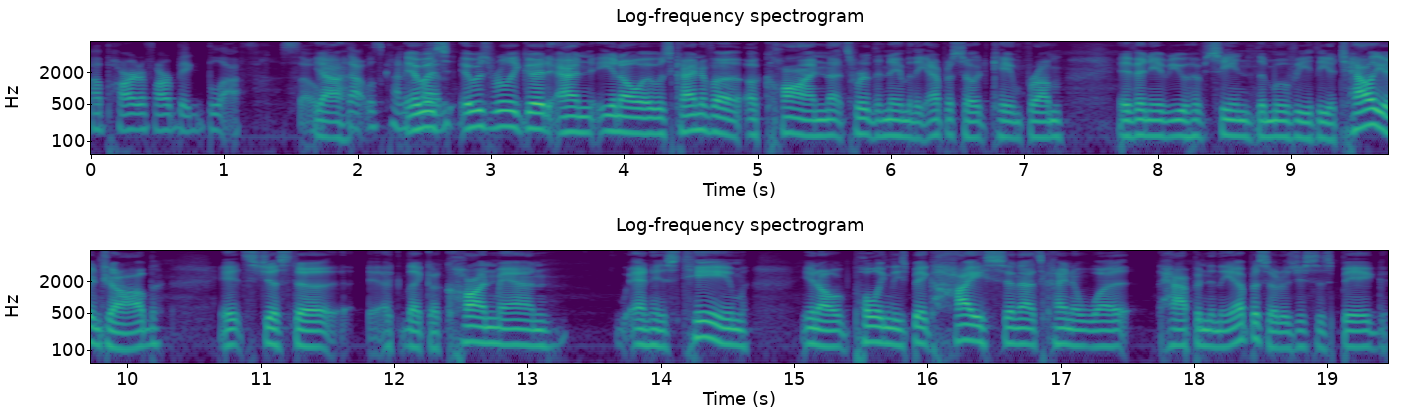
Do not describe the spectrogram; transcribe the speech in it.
a part of our big bluff. So Yeah. that was kind of it fun. was it was really good and you know it was kind of a, a con that's where the name of the episode came from if any of you have seen the movie the italian job it's just a, a like a con man and his team you know pulling these big heists and that's kind of what happened in the episode. It was just this big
